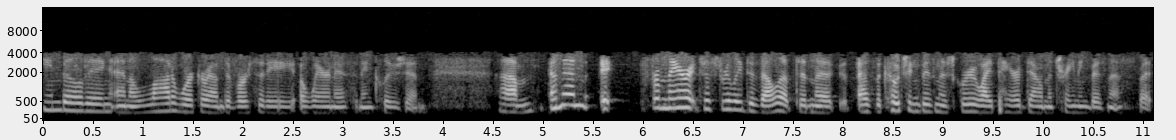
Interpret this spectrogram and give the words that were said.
team building and a lot of work around diversity, awareness, and inclusion. Um, and then it, from there, it just really developed. And the as the coaching business grew, I pared down the training business. But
